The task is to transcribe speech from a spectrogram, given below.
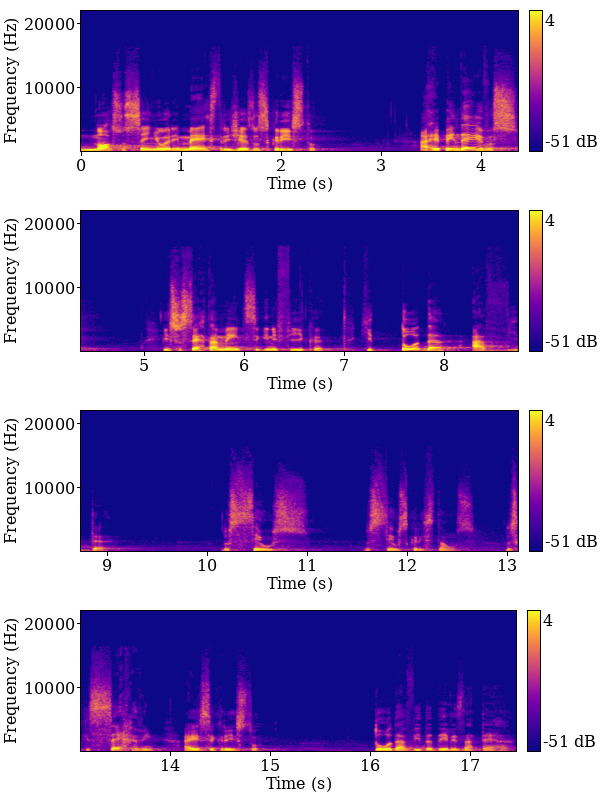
Nosso Senhor e Mestre Jesus Cristo, arrependei-vos. Isso certamente significa que toda a vida dos seus, dos seus cristãos, dos que servem a esse Cristo, toda a vida deles na terra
